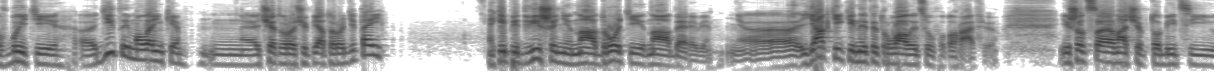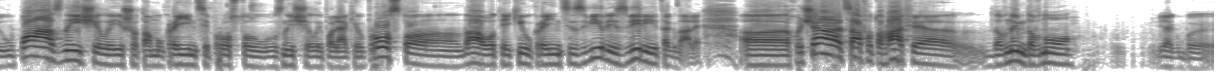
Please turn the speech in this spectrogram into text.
вбиті е, діти маленькі, е, четверо чи п'ятеро дітей. Які підвішені на дроті на дереві. Е, Як тільки не титрували цю фотографію. І що це, начебто, бійці УПА знищили, і що там українці просто знищили поляків просто, да, от які українці звірі, звірі і так далі. Е, Хоча ця фотографія давним-давно якби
